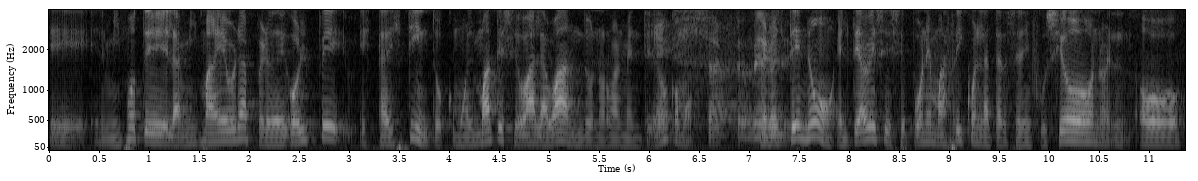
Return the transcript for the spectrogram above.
eh, el mismo té, la misma hebra, pero de golpe está distinto. Como el mate se va lavando normalmente, ¿no? Como, Exactamente. Pero el té no, el té a veces se pone más rico en la tercera infusión o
